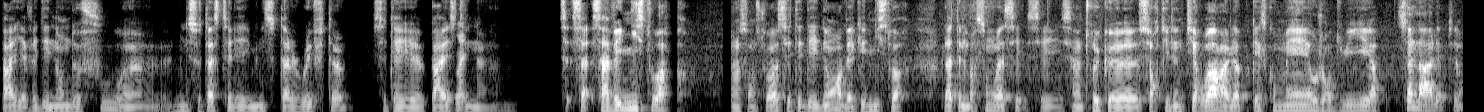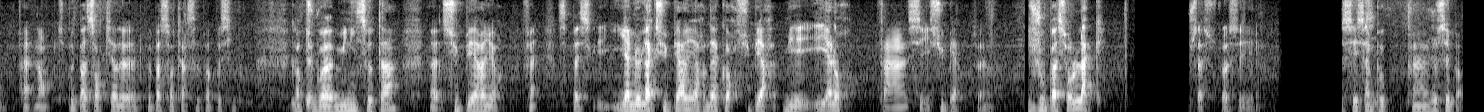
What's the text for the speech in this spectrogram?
pareil, il y avait des noms de fous. Minnesota, c'était les Minnesota Rifter. C'était pareil, c'était Ouais. une. Ça avait une histoire. Dans le sens, tu vois, c'était des noms avec une histoire. Là, t'as l'impression, ouais, c'est, un truc euh, sorti d'un tiroir. Allez hop, qu'est-ce qu'on met aujourd'hui Hop, celle-là, allez hop, c'est bon. Enfin, non, tu peux pas sortir, de, tu peux pas sortir, c'est pas possible. Quand tu vois Minnesota euh, supérieur, enfin, c'est parce qu'il y a le lac supérieur, d'accord, super. Mais et alors? Enfin, c'est super. Enfin, ils jouent pas sur le lac. Ça, c'est, c'est un peu, enfin, je sais pas.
